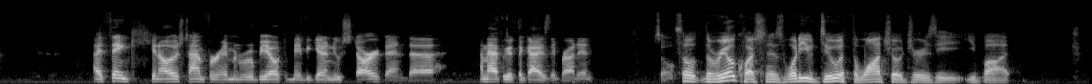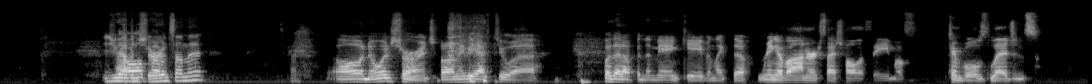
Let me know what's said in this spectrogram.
I think you know it was time for him and Rubio to maybe get a new start, and uh, I'm happy with the guys they brought in. So So the real question is, what do you do with the Juancho jersey you bought? Did you have Oh, insurance on that? Oh, no insurance, but I'll maybe have to uh, put that up in the man cave in like the Ring of Honor slash Hall of Fame of Timberwolves legends.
